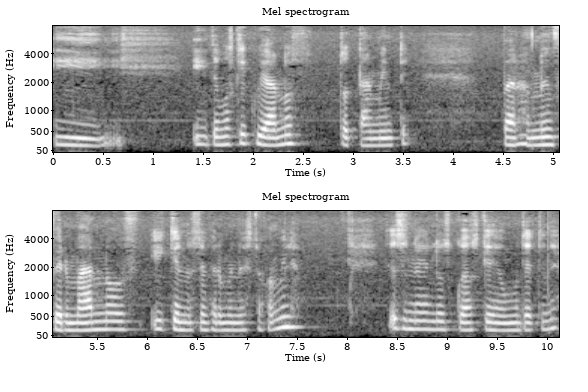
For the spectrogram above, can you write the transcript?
Y, tenemos que cuidarnos totalmente para no enfermarnos y que no se enferme nuestra familia. Ese es uno de los cuidados que debemos de tener.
